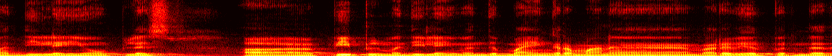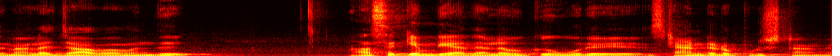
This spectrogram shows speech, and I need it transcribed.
மத்தியிலையும் ப்ளஸ் பீப்புள் மத்தியிலையும் வந்து பயங்கரமான வரவேற்பு இருந்ததுனால ஜாவா வந்து அசைக்க முடியாத அளவுக்கு ஒரு ஸ்டாண்டர்டை பிடிச்சிட்டாங்க.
